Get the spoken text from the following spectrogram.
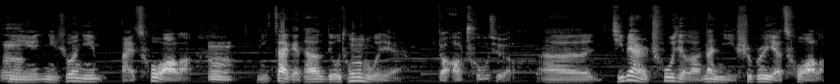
嗯你你说你买错了，嗯，你再给它流通出去，就哦出不去了呃，即便是出去了，那你是不是也错了？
